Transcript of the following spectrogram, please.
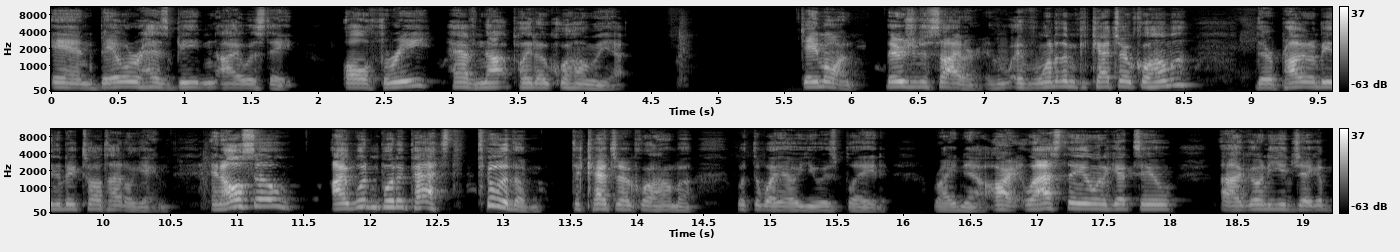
and Baylor has beaten Iowa State. All three have not played Oklahoma yet. Game on. There's your decider. If one of them can catch Oklahoma, they're probably going to be in the Big 12 title game. And also, I wouldn't put it past two of them to catch Oklahoma with the way OU is played right now. All right, last thing I want to get to, uh, going to you, Jacob.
